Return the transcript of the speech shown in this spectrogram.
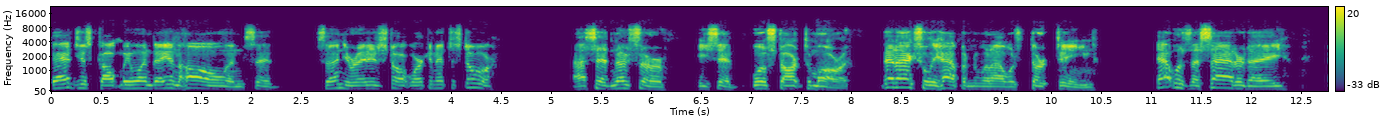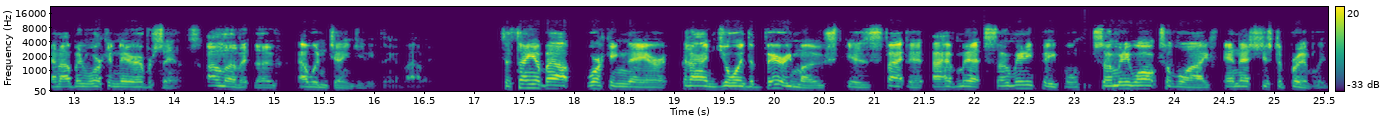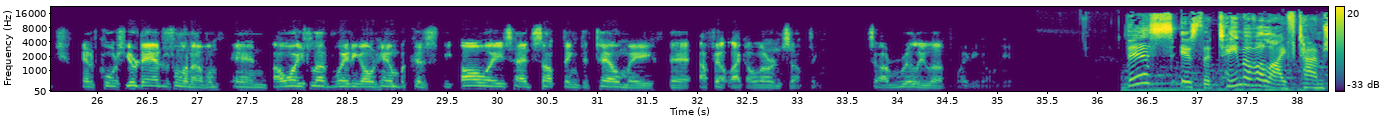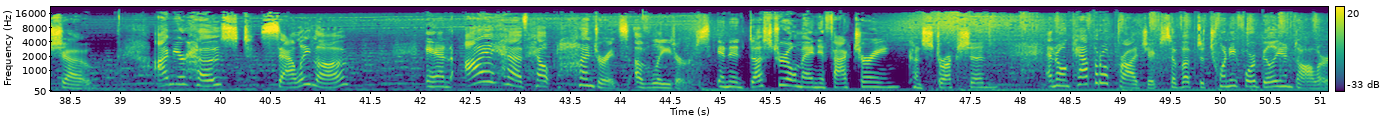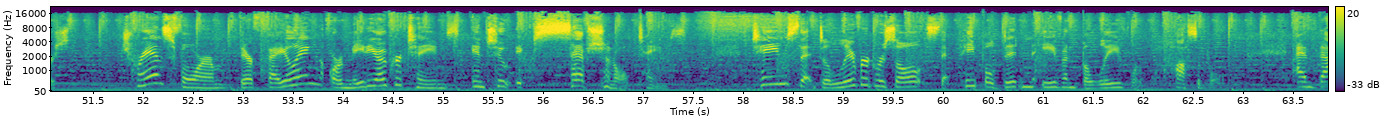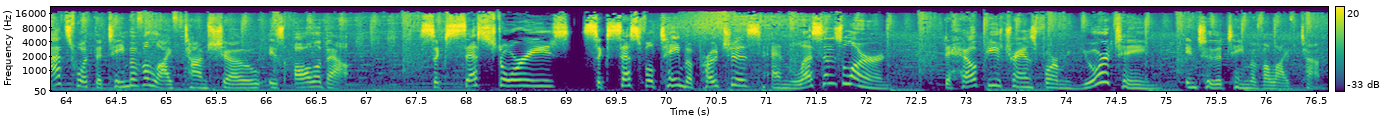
Dad just caught me one day in the hall and said, Son, you ready to start working at the store? I said, No, sir. He said, We'll start tomorrow. That actually happened when I was 13. That was a Saturday, and I've been working there ever since. I love it though. I wouldn't change anything about it. The thing about working there that I enjoy the very most is the fact that I have met so many people, so many walks of life, and that's just a privilege. And of course, your dad was one of them. And I always loved waiting on him because he always had something to tell me that I felt like I learned something. So I really loved waiting on him. This is the Team of a Lifetime show. I'm your host, Sally Love. And I have helped hundreds of leaders in industrial manufacturing, construction, and on capital projects of up to $24 billion transform their failing or mediocre teams into exceptional teams. Teams that delivered results that people didn't even believe were possible. And that's what the Team of a Lifetime show is all about success stories, successful team approaches, and lessons learned to help you transform your team into the team of a lifetime.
